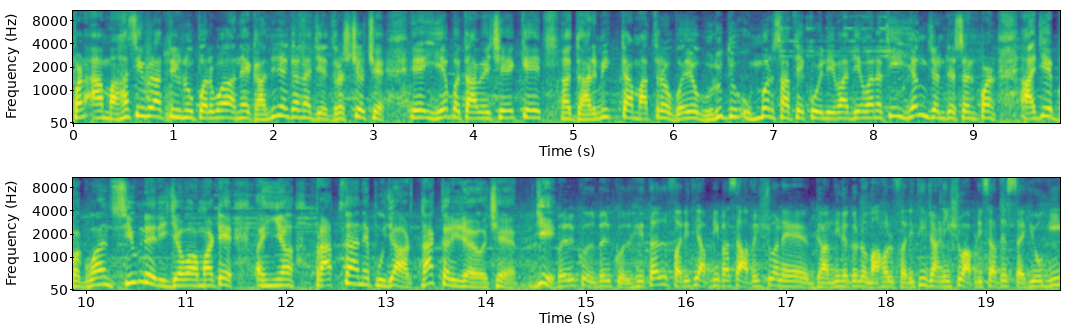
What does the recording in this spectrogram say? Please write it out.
પણ આ મહાશિવરાત્રિનું પર્વ અને ગાંધીનગરના જે દ્રશ્યો છે એ એ બતાવે છે કે ધાર્મિકતા માત્ર વયોવૃદ્ધ ઉંમર સાથે કોઈ લેવા દેવા નથી. યંગ જનરેશન પણ આજે ભગવાન શિવને રીઝવવા માટે અહીંયા પ્રાર્થના અને પૂજા અર્ચના કરી રહ્યો છે. જી. બિલકુલ બિલકુલ. હિતલ ફરીથી આપની પાસે આવીશું અને ગાંધીનગરનો માહોલ ફરીથી જાણીશું. આપણી સાથે સહયોગી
